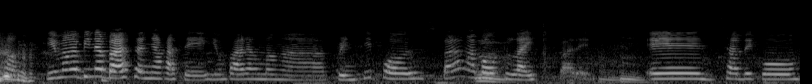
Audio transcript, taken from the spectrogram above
yung mga binabasa niya kasi, yung parang mga principles, parang about Mm. life pa rin. Mm. And sabi ko,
